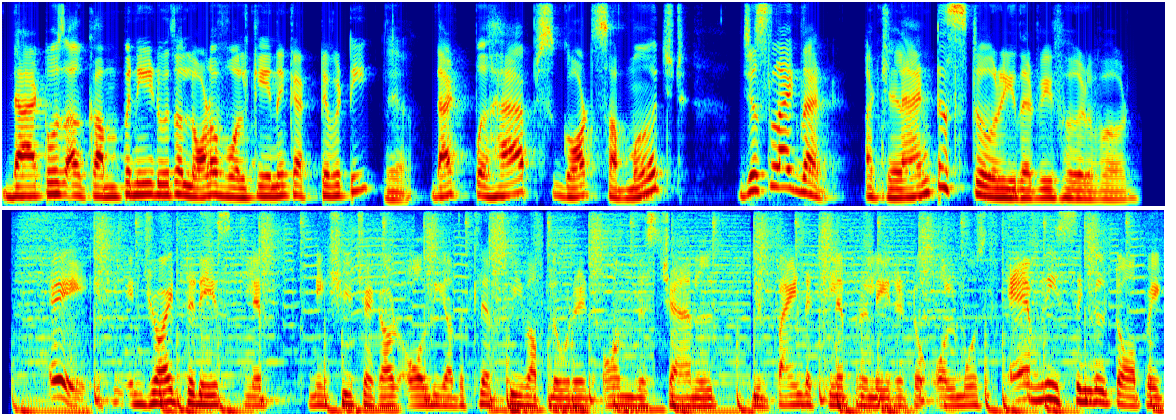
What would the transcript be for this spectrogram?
that was accompanied with a lot of volcanic activity Yeah, that perhaps got submerged. Just like that, Atlantis story that we've heard about. Hey, if you enjoyed today's clip, make sure you check out all the other clips we've uploaded on this channel. You'll find a clip related to almost every single topic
